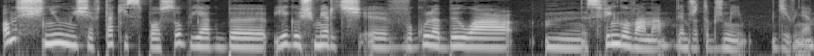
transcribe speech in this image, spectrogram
on śnił mi się w taki sposób, jakby jego śmierć w ogóle była sfingowana. Wiem, że to brzmi dziwnie,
